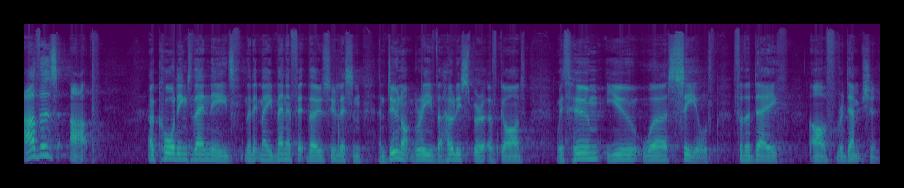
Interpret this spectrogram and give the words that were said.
others up according to their needs, that it may benefit those who listen. And do not grieve the Holy Spirit of God, with whom you were sealed for the day of redemption.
